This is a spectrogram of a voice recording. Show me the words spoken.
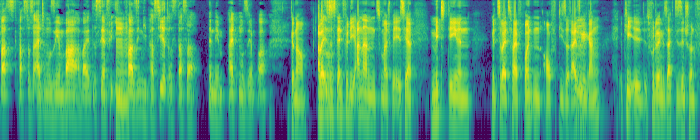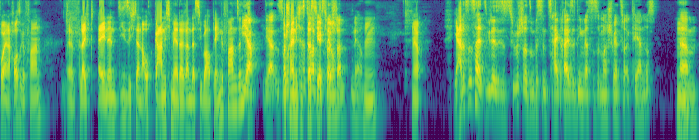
was, was das alte Museum war, weil das ja für ihn mhm. quasi nie passiert ist, dass er in dem alten Museum war. Genau. Aber also. ist es denn für die anderen zum Beispiel, er ist ja mit denen, mit zwei, zwei Freunden auf diese Reise mhm. gegangen. Okay, äh, es wurde dann gesagt, sie sind schon vorher nach Hause gefahren. Äh, vielleicht erinnern die sich dann auch gar nicht mehr daran, dass sie überhaupt dahin gefahren sind. Ja, ja. So Wahrscheinlich ist das die Erklärung. Ja. Hm. ja. Ja, das ist halt wieder dieses typische so ein bisschen Zeitreise-Ding, dass das immer schwer zu erklären ist. Hm. Ähm,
